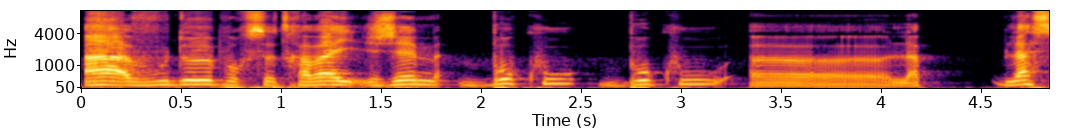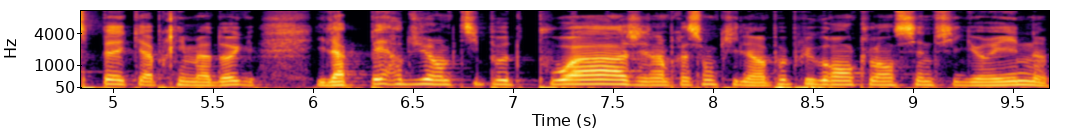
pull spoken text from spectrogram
à vous deux pour ce travail. J'aime beaucoup, beaucoup euh, l'aspect qu'a pris Madog. Il a perdu un petit peu de poids. J'ai l'impression qu'il est un peu plus grand que l'ancienne figurine.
